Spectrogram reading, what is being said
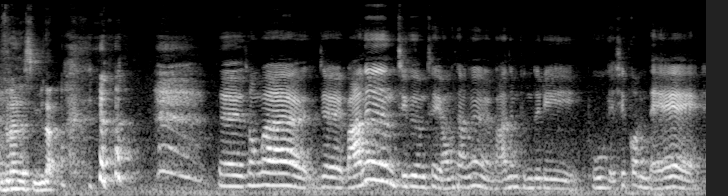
고생하셨습니다. 네, 정말 이제 많은 지금 제 영상을 많은 분들이 보고 계실 건데,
